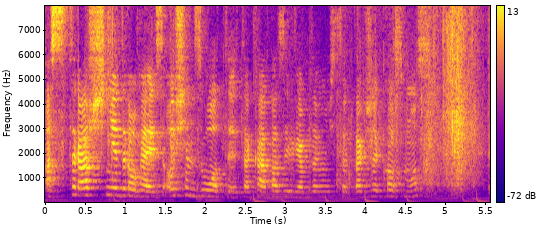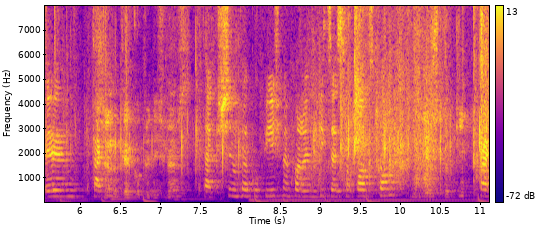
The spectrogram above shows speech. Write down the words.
a strasznie droga jest, 8 zł taka bazylia w doniczce, także kosmos. Y, tak, Szynkę kupiliśmy. tak, szynkę kupiliśmy, polędwicę sopocką. Dwie sztuki. Tak,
